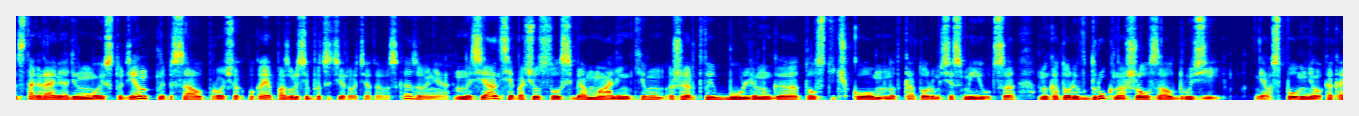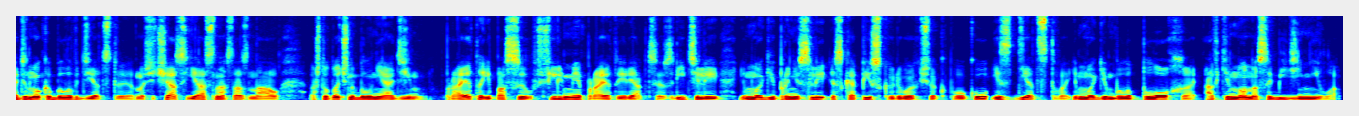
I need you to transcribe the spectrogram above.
В Инстаграме один мой студент написал про Человека-паука, я позволю себе процитировать это высказывание. «На сеансе я почувствовал себя маленьким, жертвой буллинга, толстячком, над которым все смеются, но который вдруг нашел зал друзей. Я вспомнил, как одиноко было в детстве, но сейчас ясно осознал, что точно был не один. Про это и посыл в фильме, про это и реакция зрителей, и многие пронесли эскапистскую любовь к Человеку-пауку из детства, и многим было плохо, а в кино нас объединило.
